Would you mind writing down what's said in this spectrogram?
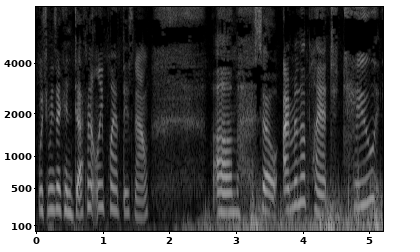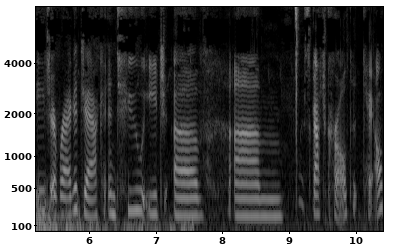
which means I can definitely plant these now. Um, so I'm gonna plant two each of Ragged Jack and two each of um, Scotch Curled Kale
